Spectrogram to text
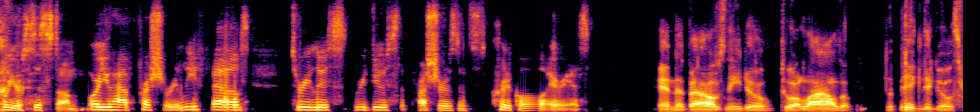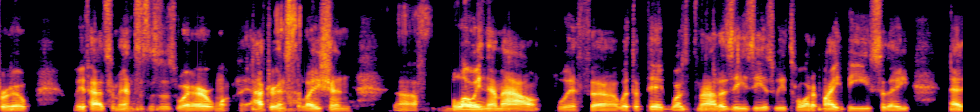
for your system, or you have pressure relief valves to reduce, reduce the pressures in critical areas. And the valves need to, to allow the, the pig to go through. We've had some instances where after installation, uh, blowing them out with, uh, with the pig was not as easy as we thought it might be. So they, I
